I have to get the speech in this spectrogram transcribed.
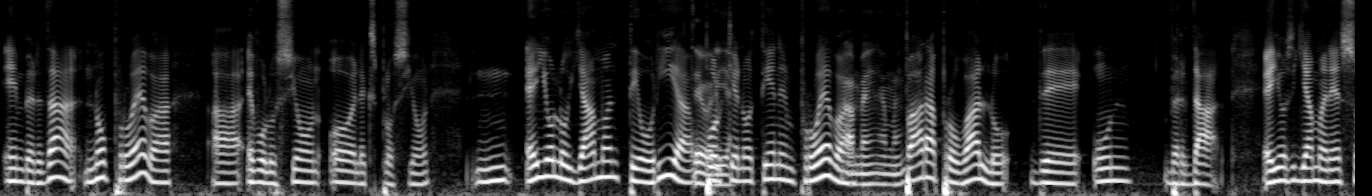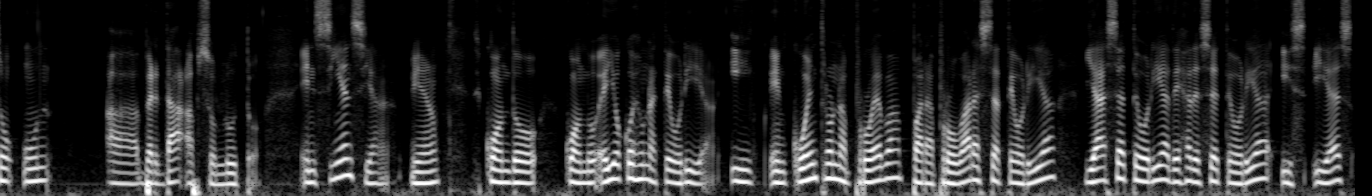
en verdad no prueba evolución o la explosión. Ellos lo llaman teoría, Teoría. porque no tienen prueba Amén, amén. para probarlo de un verdad. Ellos llaman eso un ah, verdad absoluto. En ciencia, you know, cuando, cuando ellos cogen una teoría y encuentran una prueba para probar esa teoría, ya esa teoría deja de ser teoría y, y es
